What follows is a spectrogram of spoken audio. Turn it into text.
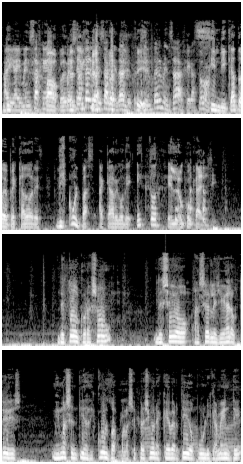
Ahí, ahí, mensaje. Vamos, presenta el mensaje. dale. Sí. Presenta el mensaje, Gastón. Sindicato de Pescadores. Disculpas a cargo de Héctor el Loco Kanji. De todo corazón, deseo hacerles llegar a ustedes mis más sentidas disculpas por las expresiones que he vertido públicamente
